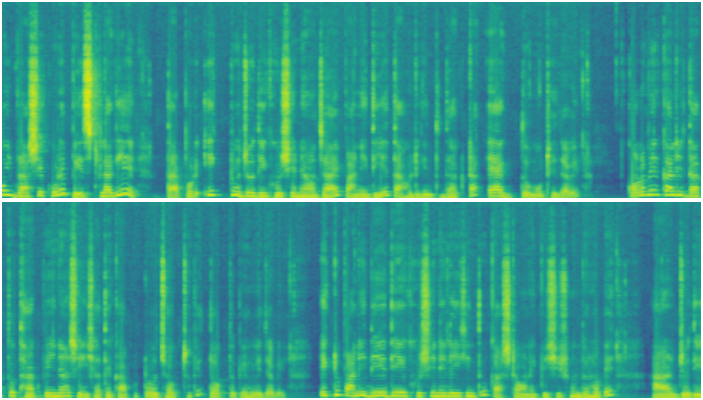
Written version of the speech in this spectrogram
ওই ব্রাশে করে পেস্ট লাগিয়ে তারপর একটু যদি ঘষে নেওয়া যায় পানি দিয়ে, তাহলে কিন্তু দাগটা একদম উঠে যাবে। কলমের কালির দাগ তো থাকবেই না, সেই সাথে কাপড়টাও ঝকঝকে, তকতকে হয়ে যাবে। একটু পানি দিয়ে দিয়ে ঘষে নিলেই কিন্তু কাজটা অনেক বেশি সুন্দর হবে। আর যদি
